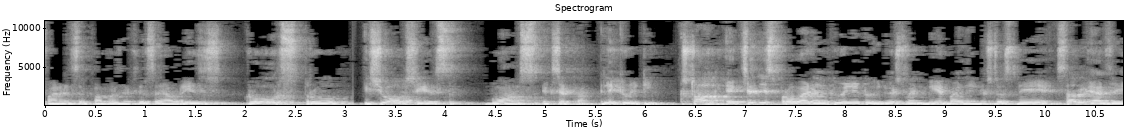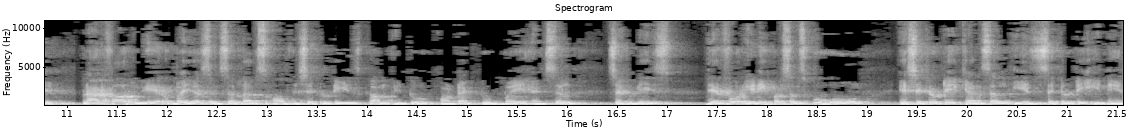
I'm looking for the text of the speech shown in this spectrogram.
financial corporations, etc. have raised crores through issue of shares bonds, etc. Liquidity. Stock exchanges provide liquidity to investment made by the investors. They serve as a platform where buyers and sellers of the securities come into contact to buy and sell securities. Therefore, any persons who own a security can sell his security in a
